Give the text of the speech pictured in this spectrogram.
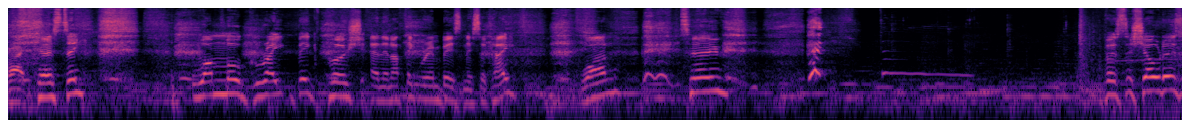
Right, Kirsty. One more great big push, and then I think we're in business, okay? One, two. First the shoulders.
